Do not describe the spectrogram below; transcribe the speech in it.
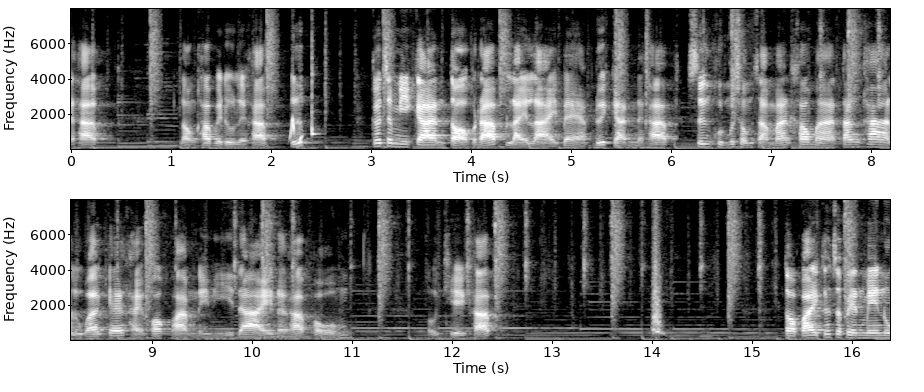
นะครับ ลองเข้าไปดูเลยครับปึ๊บก็จะมีการตอบรับหลาย ๆ แบบด้วยกันนะครับ ซึ่งคุณผู้ชมสามารถเข้ามาตั้งค่าหรือว่าแก้ไขข้อความในนี้ได้นะครับผม โอเคครับ ต่อไปก็จะเป็นเมนู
